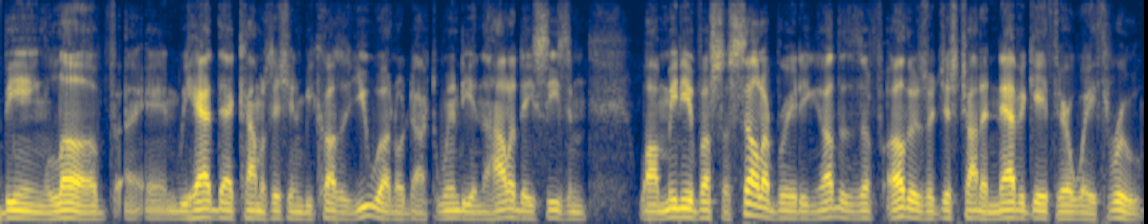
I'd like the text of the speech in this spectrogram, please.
being love. Uh, And we had that conversation because, as you well know, Dr. Wendy, in the holiday season, while many of us are celebrating, others others are just trying to navigate their way through.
